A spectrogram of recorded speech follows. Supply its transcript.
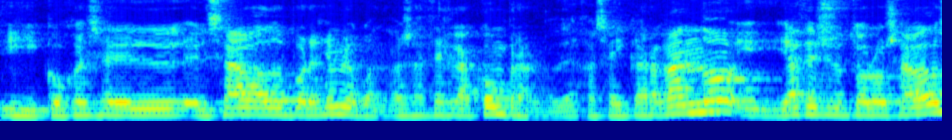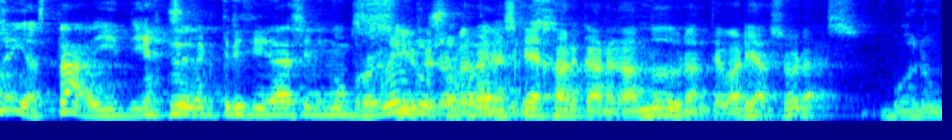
y coges el, el sábado, por ejemplo, cuando vas a hacer la compra, lo dejas ahí cargando y haces eso todos los sábados y ya está. Y tienes electricidad sin ningún problema, Sí, pero lo tienes que dejar cargando durante varias horas. Bueno, un,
